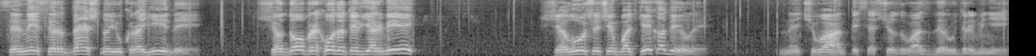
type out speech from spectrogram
сини сердешної України, що добре ходите в ярмі? Ще лучше, чим батьки ходили. Не чвантеся, що з вас деруть ремні,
